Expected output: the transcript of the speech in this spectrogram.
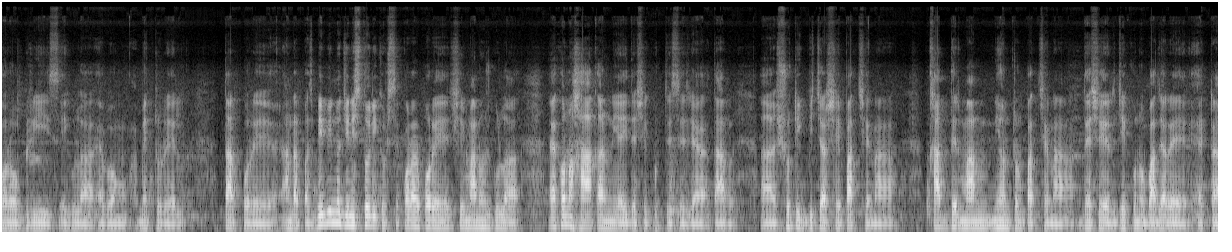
বড় ব্রিজ এগুলা এবং মেট্রো রেল, তারপরে আন্ডারপাস বিভিন্ন জিনিস তৈরি করছে। করার পরে সেই মানুষগুলা এখনও হাহাকার নিয়ে এই দেশে ঘুরতেছে যা তার সঠিক বিচার সে পাচ্ছে না, খাদ্যের মান নিয়ন্ত্রণ পাচ্ছে না, দেশের যে কোনো বাজারে একটা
